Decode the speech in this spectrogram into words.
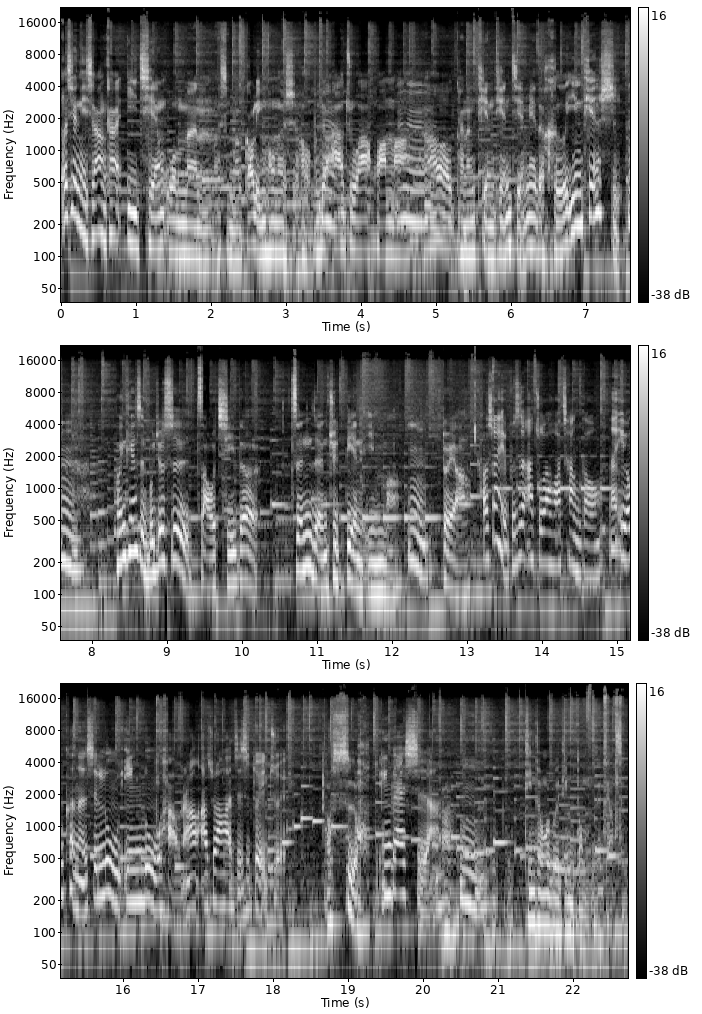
而且你想想看，以前我们什么高凌风的时候，不就阿朱阿花吗？嗯、然后可能甜甜姐妹的和音天使。嗯。和音天使不就是早期的真人去电音吗？嗯，对啊，好像也不是阿朱阿花唱的哦，那有可能是录音录好，然后阿朱阿花只是对嘴。哦，是哦，应该是啊。啊嗯，听众会不会听不懂我们在讲什么？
